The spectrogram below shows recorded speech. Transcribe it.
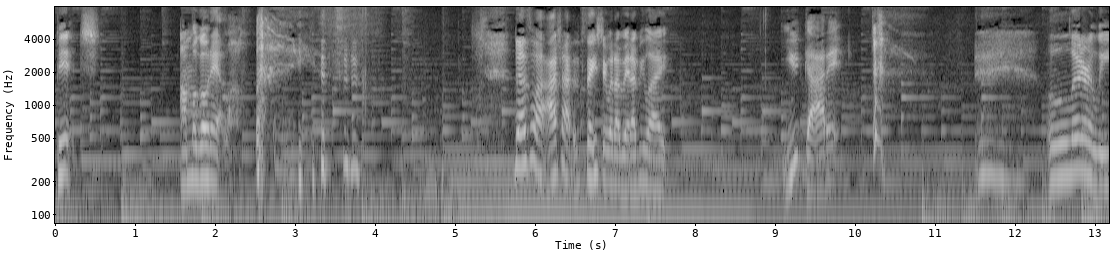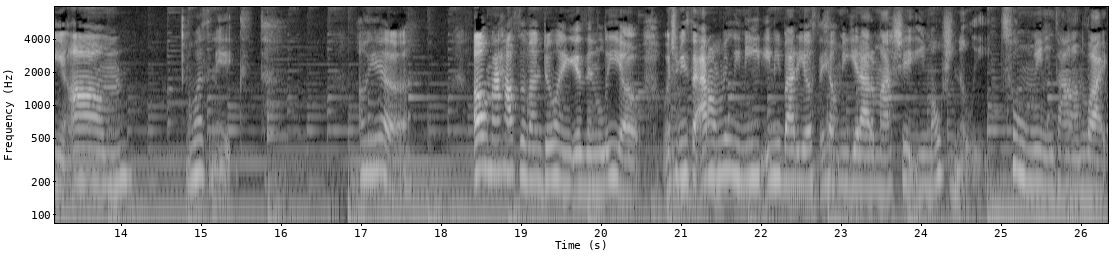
bitch, I'm gonna go that long. That's why I try to say shit when I'm in. I be like, you got it. Literally, um, what's next? Oh yeah. Oh, my house of undoing is in Leo, which means that I don't really need anybody else to help me get out of my shit emotionally. Too many times, like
